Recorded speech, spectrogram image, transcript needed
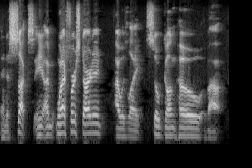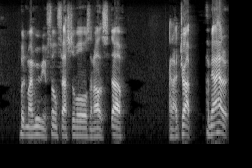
and it sucks. You know, I'm, when I first started, I was like so gung ho about putting my movie in film festivals and all this stuff, and I dropped. I mean, I had a,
